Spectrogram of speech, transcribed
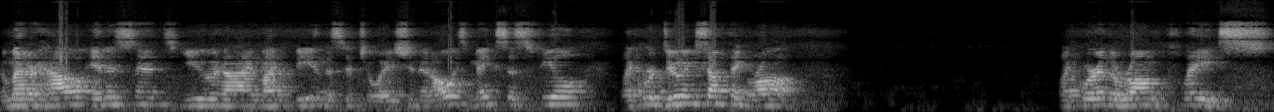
No matter how innocent you and I might be in the situation, it always makes us feel like we're doing something wrong, like we're in the wrong place,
